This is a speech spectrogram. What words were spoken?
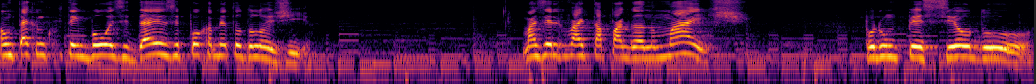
é um técnico que tem boas ideias e pouca metodologia. Mas ele vai estar tá pagando mais por um pseudo.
